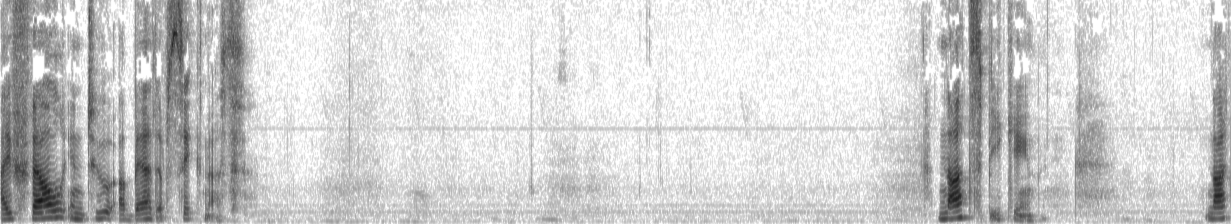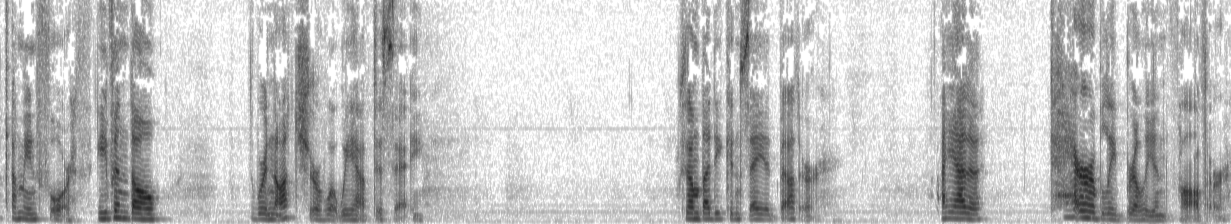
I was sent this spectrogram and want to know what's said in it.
I fell into a bed of sickness. Not speaking, not coming forth, even though we're not sure what we have to say. Somebody can say it better. I had a terribly brilliant father.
